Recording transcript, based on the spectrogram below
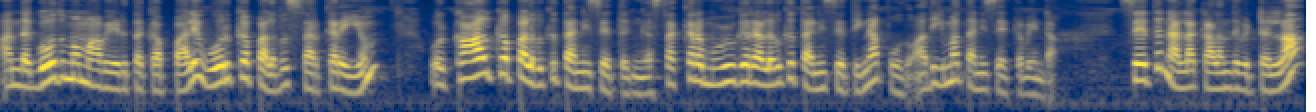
அந்த கோதுமை மாவு எடுத்த கப்பாலே ஒரு கப் அளவு சர்க்கரையும் ஒரு கால் கப் அளவுக்கு தண்ணி சேர்த்துக்குங்க. சர்க்கரை முழுகிற அளவுக்கு தண்ணி சேர்த்திங்கன்னா போதும். அதிகமாக தண்ணி சேர்க்க வேண்டாம். சேர்த்து நல்லா கலந்து விட்டுடலாம்.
